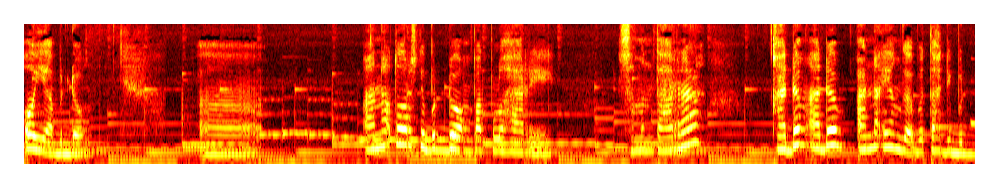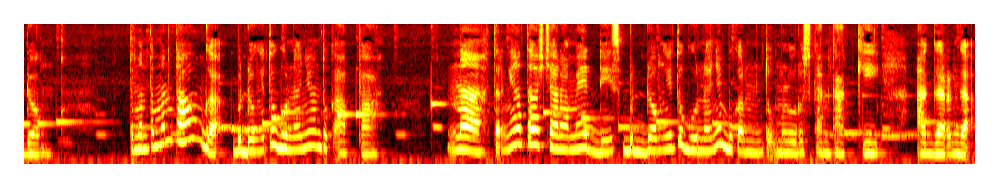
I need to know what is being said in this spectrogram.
Oh iya bedong. Uh, anak tuh harus dibedong 40 hari sementara kadang ada anak yang nggak betah di bedong teman-teman tahu nggak bedong itu gunanya untuk apa Nah, ternyata secara medis bedong itu gunanya bukan untuk meluruskan kaki agar nggak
